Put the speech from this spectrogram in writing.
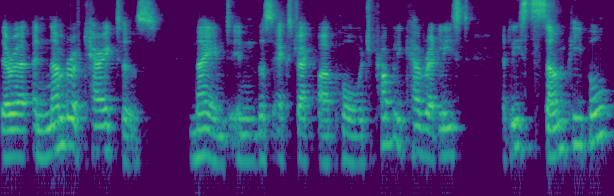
There are a number of characters named in this extract by Paul, which probably cover at least at least some people.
